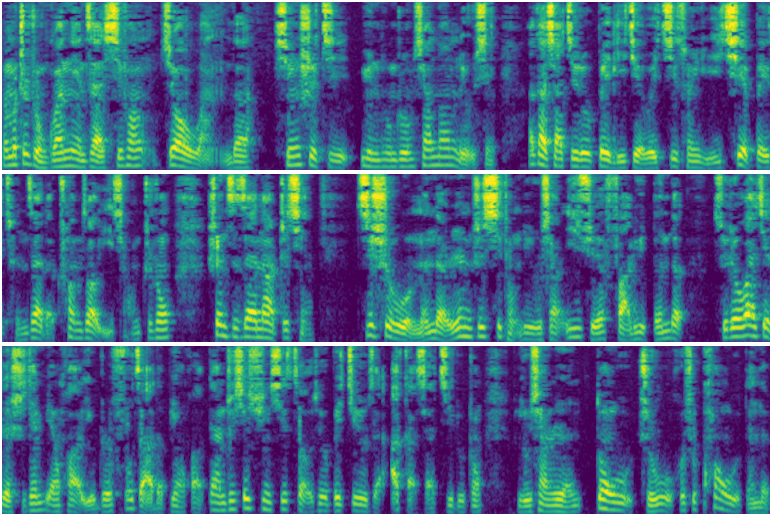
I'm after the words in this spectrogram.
那么这种观念在西方较晚的新世纪运动中相当流行。阿卡夏记录被理解为寄存于一切被存在的创造异象之中，甚至在那之前，既是我们的认知系统，例如像医学、法律等等，随着外界的时间变化，有着复杂的变化。但这些讯息早就被记录在阿卡夏记录中，比如像人、动物、植物或是矿物等等，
